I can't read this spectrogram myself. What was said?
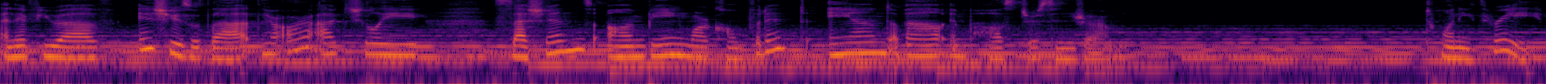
And if you have issues with that, there are actually sessions on being more confident and about imposter syndrome. 23.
